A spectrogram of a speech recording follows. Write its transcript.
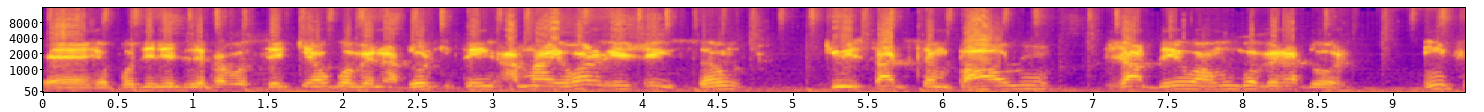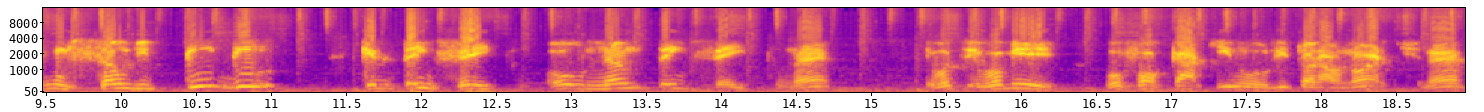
é, eu poderia dizer para você que é o governador que tem a maior rejeição que o estado de São Paulo já deu a um governador, em função de tudo que ele tem feito ou não tem feito, né? Eu vou, eu vou me vou focar aqui no litoral norte, né?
